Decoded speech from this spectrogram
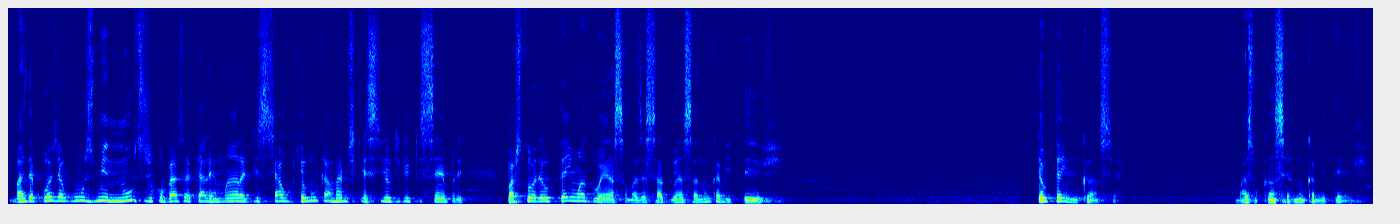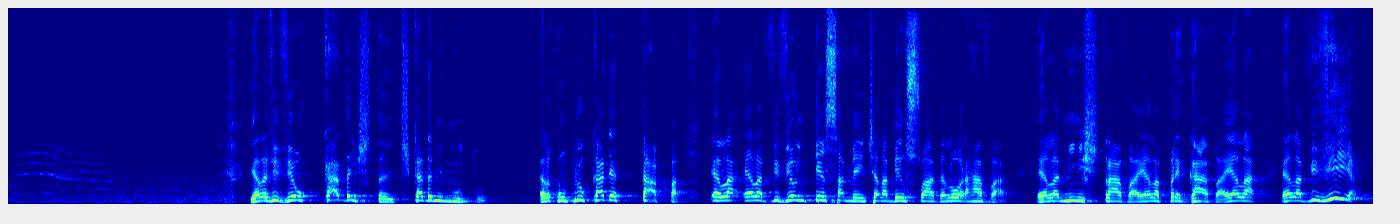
Mas depois de alguns minutos de conversa com aquela irmã, ela disse algo que eu nunca mais me esqueci. Eu digo aqui sempre: Pastor, eu tenho uma doença, mas essa doença nunca me teve. Eu tenho um câncer, mas o câncer nunca me teve. E ela viveu cada instante, cada minuto. Ela cumpriu cada etapa. Ela, ela viveu intensamente. Ela abençoava, ela orava, ela ministrava, ela pregava, ela, ela vivia.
